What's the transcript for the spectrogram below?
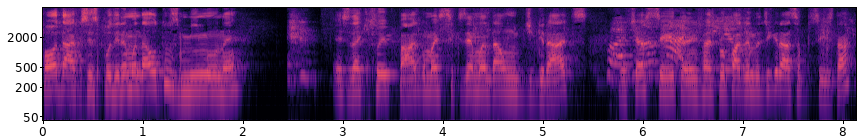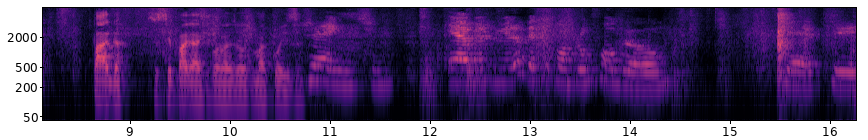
Ó, Daco, vocês poderiam mandar outros mimos, né? Esse daqui foi pago, mas se quiser mandar um de grátis, a Pode gente aceita. A gente faz propaganda de graça pra vocês, tá? Paga. Se você pagar aqui pra nós alguma coisa. Gente, é a minha primeira vez que eu compro um fogão. Que é porque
